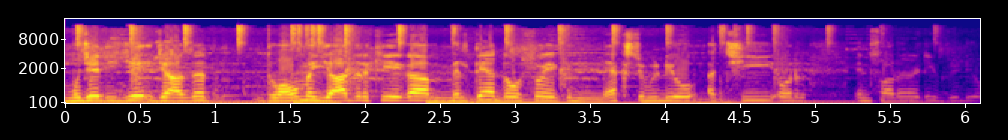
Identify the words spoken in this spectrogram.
मुझे दीजिए इजाज़त, दुआओं में याद रखिएगा। मिलते हैं दोस्तों एक नेक्स्ट वीडियो अच्छी और इन्फॉर्मेटिव वीडियो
